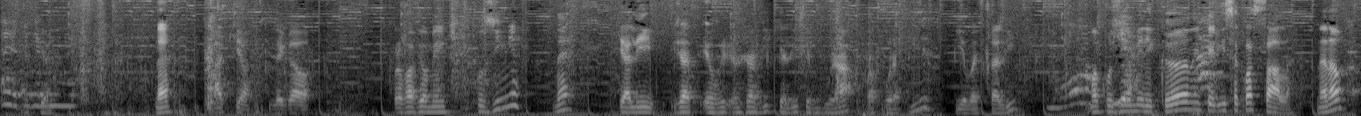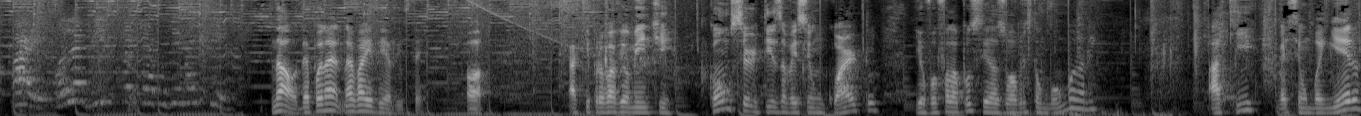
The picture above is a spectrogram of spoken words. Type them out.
É, eu tô Aqui, querendo... Né? Aqui, ó, legal. Provavelmente cozinha, né? Que ali, já, eu, eu já vi que ali tem um buraco pra pôr a pia. A pia vai ficar ali. Uma cozinha americana inteiriça com a sala, não é não? Pai, olha a vista que a cozinha ter. Não, depois nós, nós vai ver a vista aí. Ó, aqui provavelmente, com certeza vai ser um quarto. E eu vou falar pra você, as obras estão bombando, hein? Aqui vai ser um banheiro.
